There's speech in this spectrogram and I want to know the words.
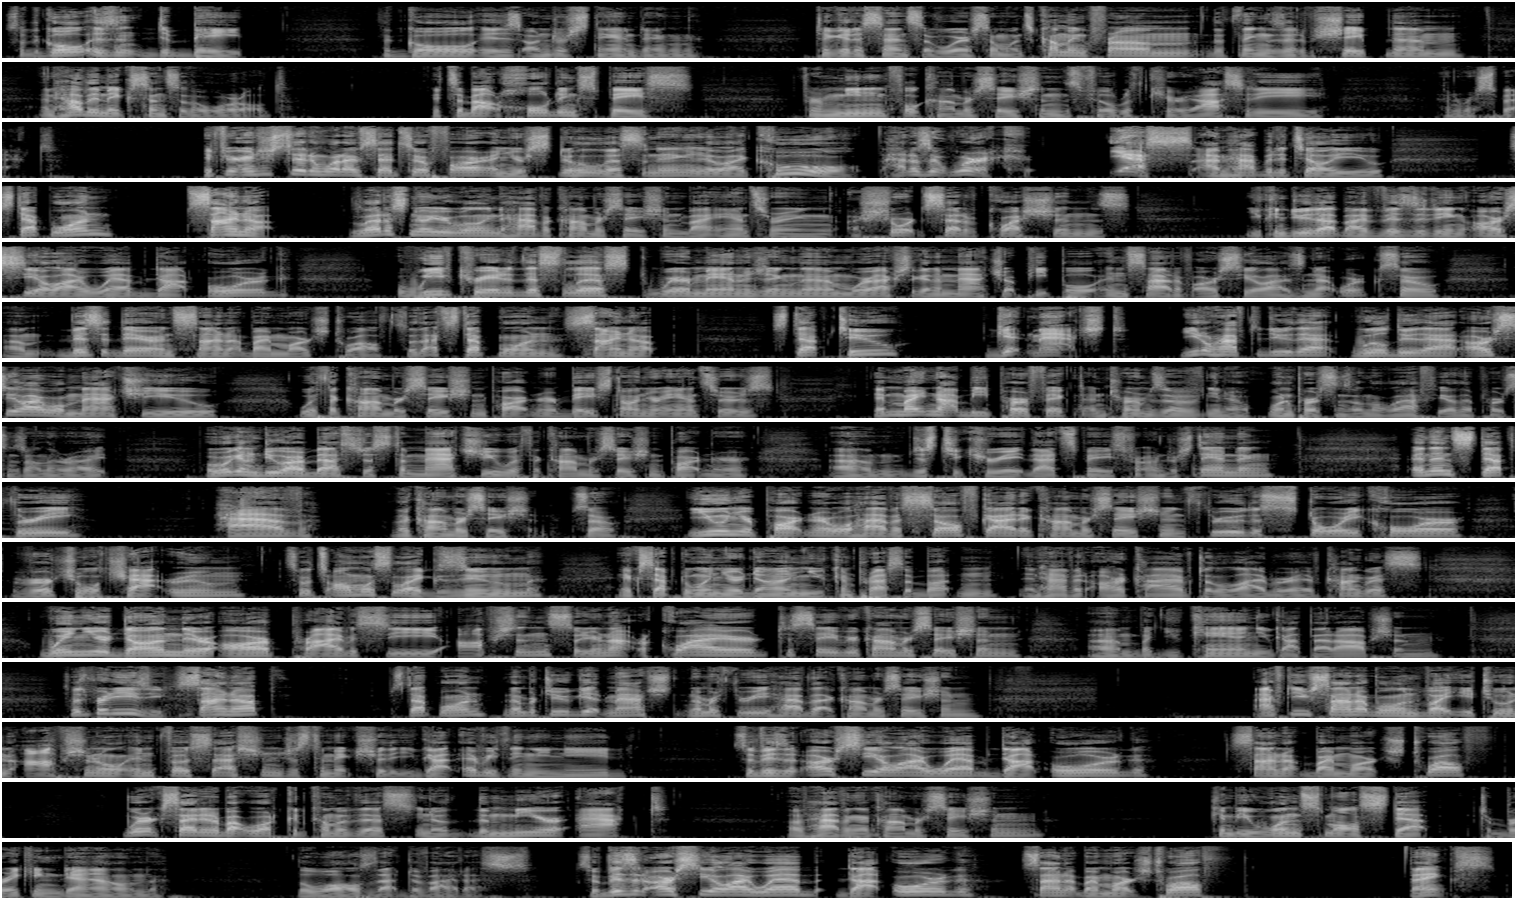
So the goal isn't debate, the goal is understanding to get a sense of where someone's coming from, the things that have shaped them, and how they make sense of the world. It's about holding space for meaningful conversations filled with curiosity and respect. If you're interested in what I've said so far and you're still listening and you're like, cool, how does it work? Yes, I'm happy to tell you. Step one, sign up. Let us know you're willing to have a conversation by answering a short set of questions. You can do that by visiting rcliweb.org. We've created this list. We're managing them. We're actually going to match up people inside of RCLI's network. So um, visit there and sign up by March 12th. So that's step one sign up. Step two, get matched. You don't have to do that. We'll do that. RCLI will match you with a conversation partner based on your answers. It might not be perfect in terms of, you know, one person's on the left, the other person's on the right. But we're going to do our best just to match you with a conversation partner, um, just to create that space for understanding. And then step three, have the conversation. So you and your partner will have a self-guided conversation through the StoryCorps virtual chat room. So it's almost like Zoom, except when you're done, you can press a button and have it archived to the Library of Congress. When you're done, there are privacy options, so you're not required to save your conversation, um, but you can. You've got that option. So it's pretty easy. Sign up. Step one. Number two, get matched. Number three, have that conversation. After you sign up, we'll invite you to an optional info session just to make sure that you've got everything you need. So visit rcliweb.org, sign up by March 12th. We're excited about what could come of this. You know, the mere act of having a conversation can be one small step to breaking down the walls that divide us. So visit rcliweb.org, sign up by March 12th. Thanks.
